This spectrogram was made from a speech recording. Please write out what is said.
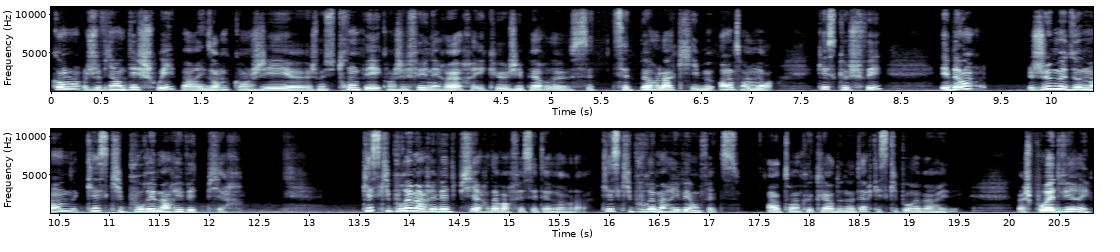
quand je viens d'échouer, par exemple, quand euh, je me suis trompée, quand j'ai fait une erreur et que j'ai peur de cette, peur-là qui me hante en moi, qu'est-ce que je fais? Eh bien, je me demande qu'est-ce qui pourrait m'arriver de pire Qu'est-ce qui pourrait m'arriver de pire d'avoir fait cette erreur-là? Qu'est-ce qui pourrait m'arriver en fait? En tant que clerc de notaire, qu'est-ce qui pourrait m'arriver? Bah, Je pourrais être virée.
